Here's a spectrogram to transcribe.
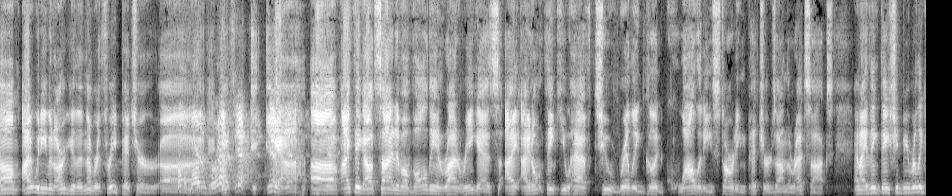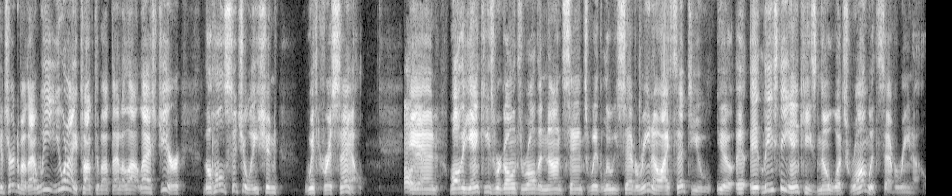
Um, I would even argue the number three pitcher. Uh, oh, Martin Perez, yeah. Yeah. yeah. yeah. Uh, I think outside of Eovaldi and Rodriguez, I, I don't think you have two really good quality starting pitchers on the Red Sox. And I think they should be really concerned about that. We, you and I talked about that a lot last year. The whole situation with Chris Sale. Oh, and yeah. while the Yankees were going through all the nonsense with Luis Severino, I said to you, you know, at least the Yankees know what's wrong with Severino.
